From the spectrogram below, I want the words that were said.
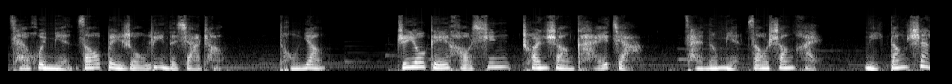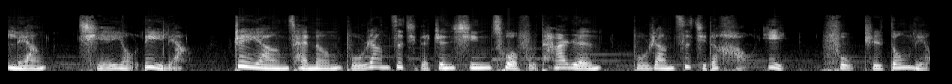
才会免遭被蹂躏的下场。同样，只有给好心穿上铠甲，才能免遭伤害。你当善良且有力量，这样才能不让自己的真心错付他人，不让自己的好意付之东流。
